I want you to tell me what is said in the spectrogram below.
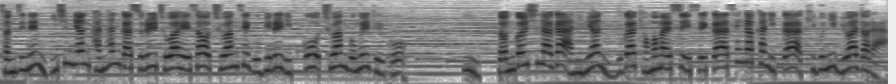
전지는 20년 간 한 가수를 좋아해서 주황색 우비를 입고 주황봉을 들고 이넌걸 신화가 아니면 누가 경험할 수 있을까 생각하니까 기분이 묘하더라.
